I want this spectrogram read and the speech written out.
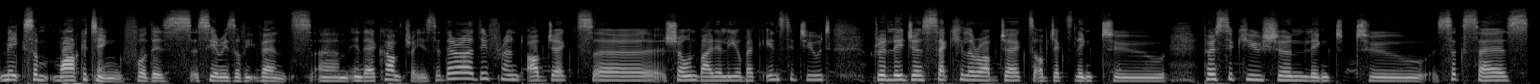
make some marketing for this series of events um, in their countries. There are different objects uh, shown by the Leo Baeck Institute, religious, secular objects, objects linked to persecution, linked to success,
